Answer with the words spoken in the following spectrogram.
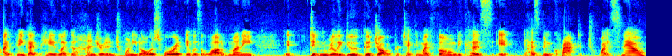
I think I paid like $120 for it. It was a lot of money. It didn't really do a good job of protecting my phone because it has been cracked twice now.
